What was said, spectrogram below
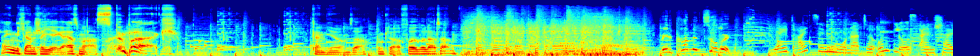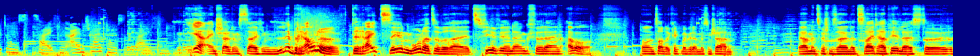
Ein mechanischer Jäger. Erstmal Stimpack. Kann hier unser dunkler Feuersoldat haben. Willkommen zurück. Yay 13 Monate und los Einschaltungszeichen, Einschaltungszeichen. Ja, Einschaltungszeichen. Le Braune. 13 Monate bereits. Vielen, vielen Dank für dein Abo. Und Tonto kriegt mal wieder ein bisschen Schaden. Wir haben inzwischen seine zweite HP-Leiste,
